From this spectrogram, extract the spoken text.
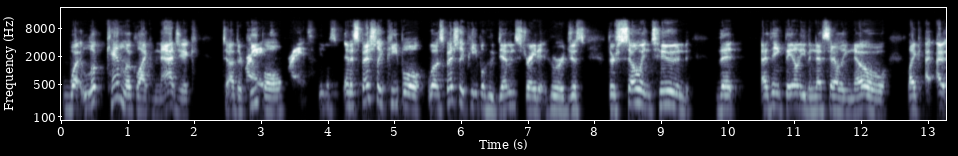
what look can look like magic to other people right, right. and especially people well especially people who demonstrate it who are just they're so in tuned that i think they don't even necessarily know like I, I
